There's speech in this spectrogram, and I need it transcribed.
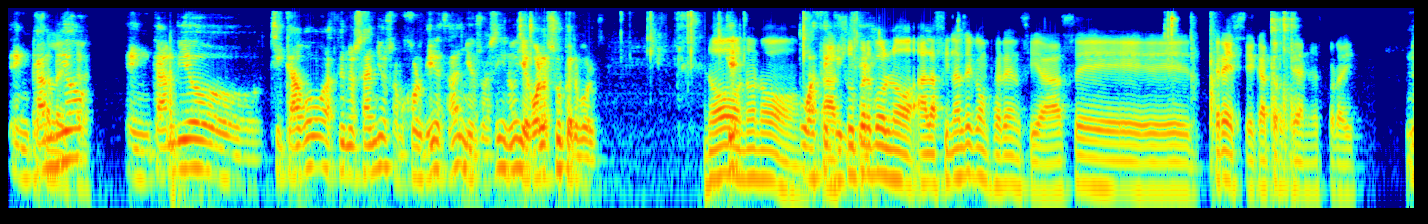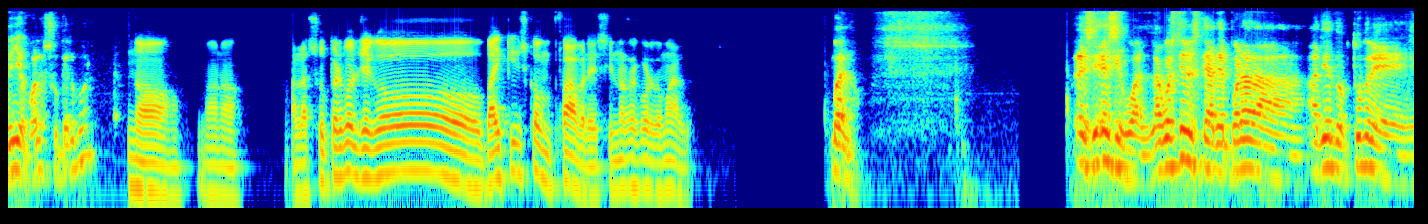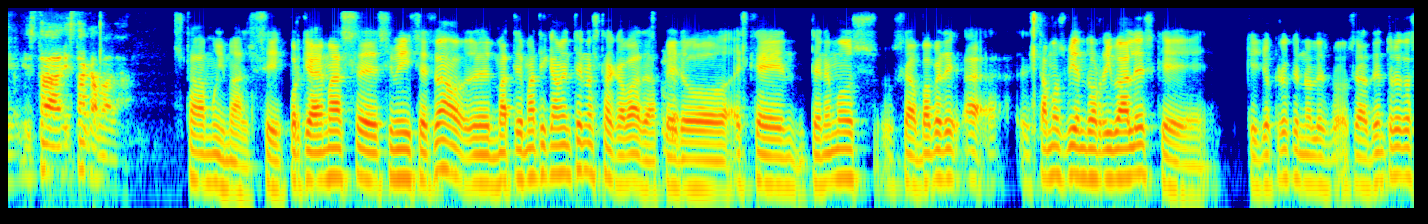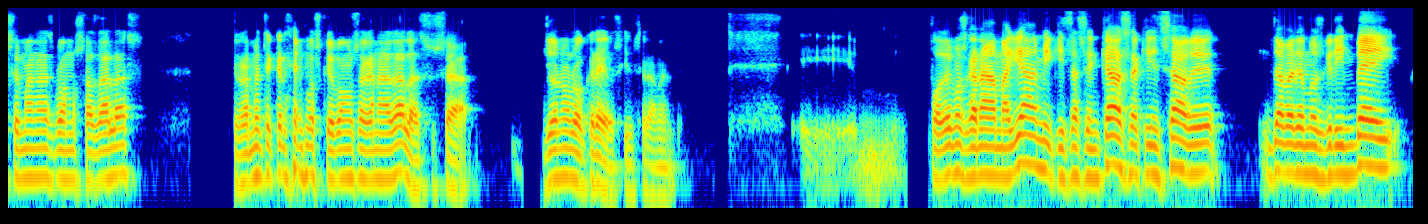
En cambio, en cambio, Chicago hace unos años, a lo mejor 10 años o así, ¿no? Llegó a la Super Bowl. No, no, no. a Super Bowl no, a la final de conferencia, hace 13, 14 años por ahí. ¿No llegó a la Super Bowl? No, no, no. A la Super Bowl llegó Vikings con Fabre, si no recuerdo mal. Bueno, es, igual. La cuestión es que la temporada a 10 de octubre está, está acabada. Está muy mal, sí. Porque además, eh, si me dices, no, eh, matemáticamente no está acabada, pero es que tenemos, o sea, va a haber, eh, estamos viendo rivales que, que yo creo que no les va, o sea, dentro de dos semanas vamos a Dallas ¿Realmente creemos que vamos a ganar a Dallas? O sea, yo no lo creo, sinceramente. podemos ganar a Miami, quizás en casa, quién sabe. Ya veremos Green Bay.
